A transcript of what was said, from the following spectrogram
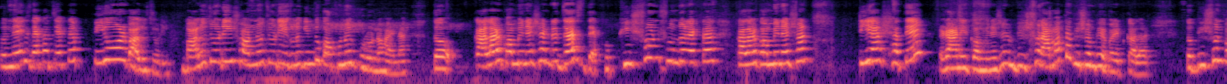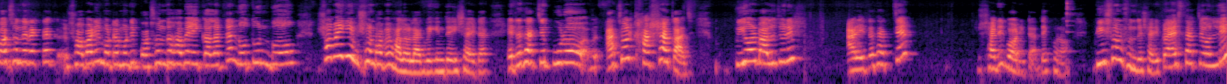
তো নেক্সট দেখাচ্ছে একটা পিওর বালুচুরি। বালুচুরি, স্বর্ণচুরি এগুলো কিন্তু কখনোই পুরনো হয় না। তো কালার কম্বিনেশনটা জাস্ট দেখো, ভীষণ সুন্দর একটা কালার কম্বিনেশন টিয়ার সাথে রানীর কম্বিনেশন ভীষণ, আমার তো ভীষণ ফেভারিট কালার তো ভীষণ পছন্দের একটা, সবারই মোটামুটি পছন্দ হবে এই কালারটা নতুন বউ, সবাইকে ভীষণভাবে ভালো লাগবে কিন্তু এই শাড়িটা। এটা থাকছে পুরো, আচল ঠাসা কাজ। পিওর বালুচুরি, আর এটা থাকছে শাড়ির বডিটা দেখো না ভীষণ সুন্দর শাড়ি প্রাইস থাকছে অনলি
